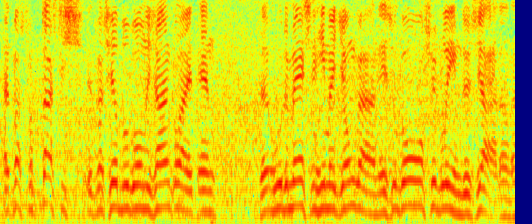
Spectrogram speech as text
Het was fantastisch. Het was heel Burgondisch aankleid. En de, hoe de mensen hier met jong gaan is ook gewoon subliem. Dus ja, dan, uh,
